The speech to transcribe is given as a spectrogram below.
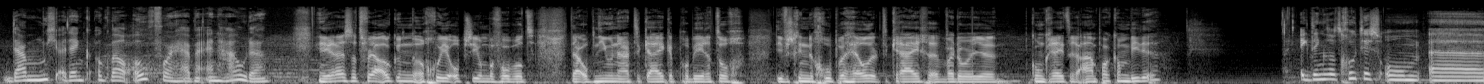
daar moet je denk ik ook wel oog voor hebben en houden. Heren, is dat voor jou ook een goede optie om bijvoorbeeld daar opnieuw naar te kijken? Proberen toch die verschillende groepen helder te krijgen, waardoor je concretere aanpak kan bieden? Ik denk dat het goed is om uh,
